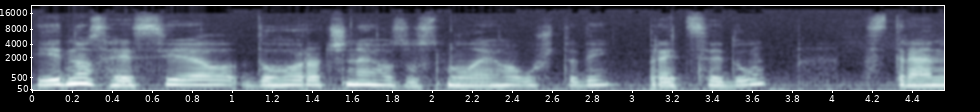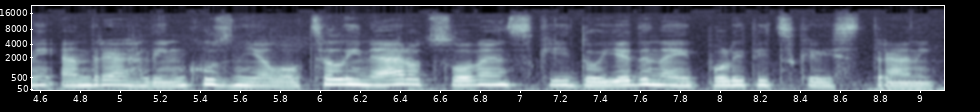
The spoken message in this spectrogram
Jedno z hesiel dlhoročného zosnulého už tedy predsedu strany Andrea Hlinku znelo celý národ slovenský do jednej politickej strany.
